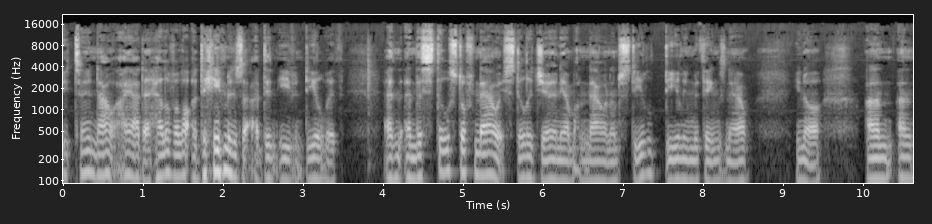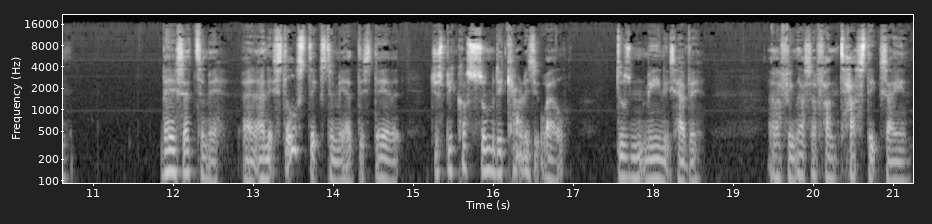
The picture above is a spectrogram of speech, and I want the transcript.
it turned out I had a hell of a lot of demons that I didn't even deal with. And and there's still stuff now, it's still a journey I'm on now, and I'm still dealing with things now, you know. And, and they said to me, and, and it still sticks to me at this day, that just because somebody carries it well doesn't mean it's heavy. And I think that's a fantastic saying,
